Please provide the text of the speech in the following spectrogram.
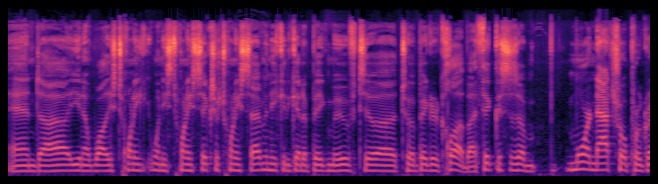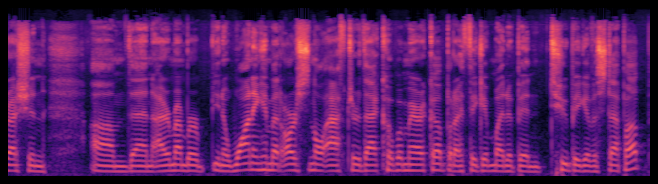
and uh, you know while he's 20 when he's 26 or 27, he could get a big move to a, to a bigger club. I think this is a more natural progression um, than I remember, you know, wanting him at Arsenal after that Copa America, but I think it might have been too big of a step up.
